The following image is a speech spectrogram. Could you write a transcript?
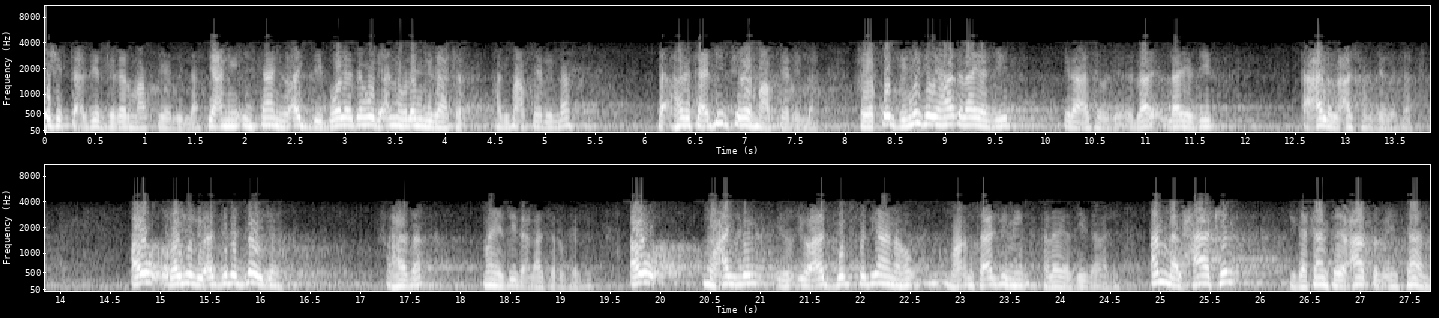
إيش التعزير في غير معصية لله؟ يعني إنسان يؤدب ولده لأنه لم يذاكر، هذه معصية لله؟ لا هذا تعذيب في غير معصية لله، فيقول في مثل هذا لا يزيد إلى عشر لا, لا يزيد على العشر جلدات. أو رجل يؤدب الزوجه فهذا ما يزيد على عشر جلدات. أو معلم يؤدب صبيانه متعلمين فلا يزيد على عشر. أما الحاكم إذا كان سيعاقب إنسان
